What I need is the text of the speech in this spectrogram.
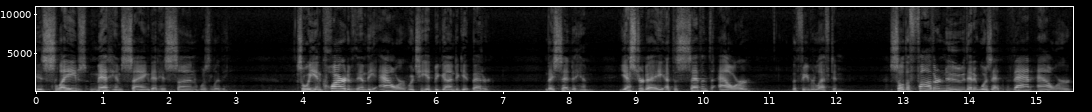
his slaves met him, saying that his son was living. So he inquired of them the hour which he had begun to get better. They said to him, Yesterday at the seventh hour, the fever left him. So the father knew that it was at that hour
